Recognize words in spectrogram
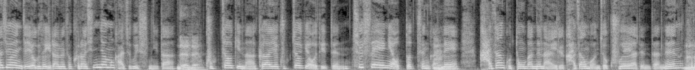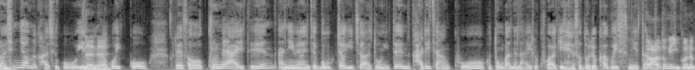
하지만 이제 여기서 일하면서 그런 신념은 가지고 있습니다. 네네. 국적이나 그 아이의 국적이 어디든 출생이 어떻든 간에 음. 가장 고통받는 아이를 가장 먼저 구해야 된다는 그런 음. 신념을 가지고 일을 네네. 하고 있고 그래서 국내 아이든 아니면 이제 무국적 이주 아동이든 가리지 않고 고통받는 아이를 구하기 위해서 노력하고 있습니다. 그러니까 아동의 인권에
